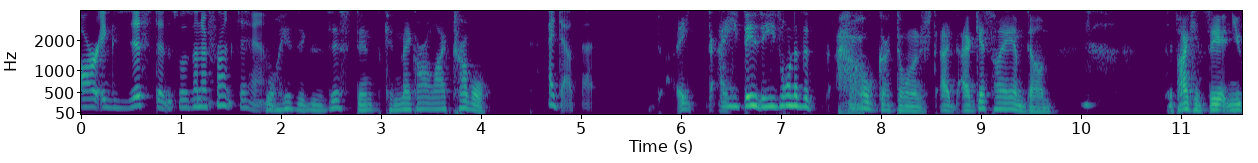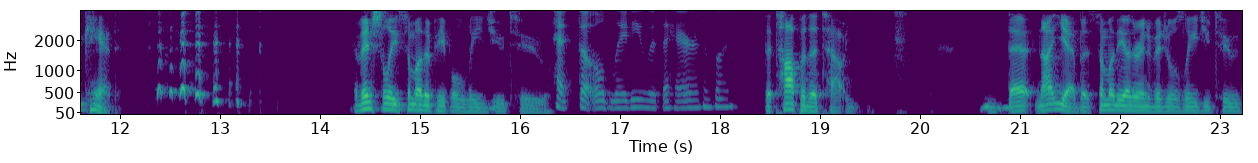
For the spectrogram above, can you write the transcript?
our existence was an affront to him. Well, his existence can make our life trouble. I doubt that. I, I, he's, he's one of the. Oh God, don't understand. I, I guess I am dumb. If I can see it and you can't. Eventually, some other people lead you to the old lady with the hair in a bun. the top of the tower. That not yet, but some of the other individuals lead you to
